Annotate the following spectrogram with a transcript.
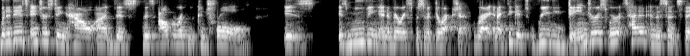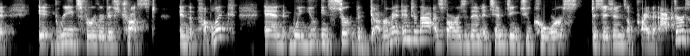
but it is interesting how uh, this this algorithmic control is is moving in a very specific direction, right? And I think it's really dangerous where it's headed in the sense that it breeds further distrust in the public. And when you insert the government into that, as far as them attempting to coerce decisions of private actors,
